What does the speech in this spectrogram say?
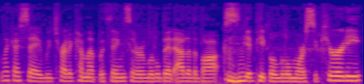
like I say, we try to come up with things that are a little bit out of the box, Mm-hmm. give people a little more security,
